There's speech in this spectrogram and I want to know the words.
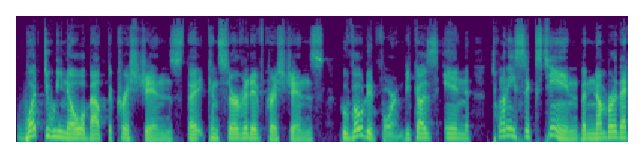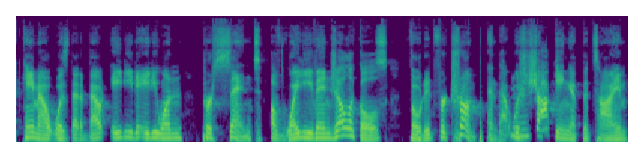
what do we know about the Christians, the conservative Christians who voted for him? Because in 2016, the number that came out was that about 80 to 81 percent of white evangelicals voted for Trump. And that was Mhm. shocking at the time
